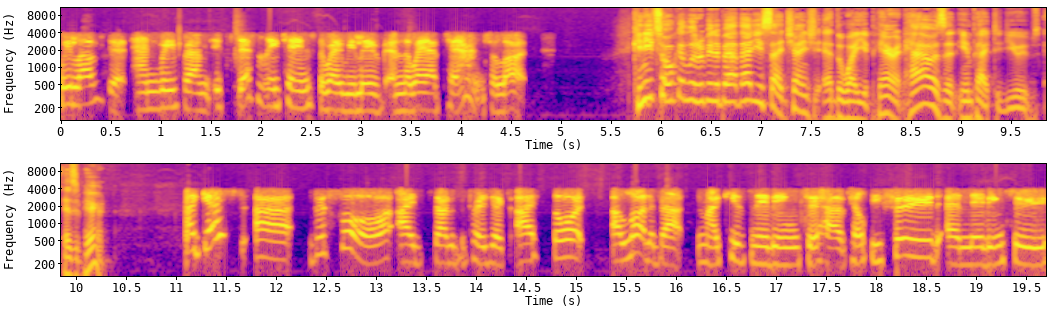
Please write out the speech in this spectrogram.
We loved it, and we've um, it's definitely changed the way we live and the way I parent a lot. Can you talk a little bit about that? You say change the way you parent. How has it impacted you as a parent? I guess uh, before I started the project, I thought a lot about my kids needing to have healthy food and needing to,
